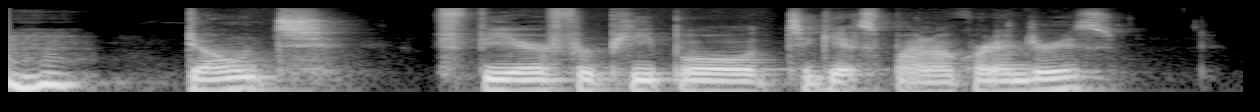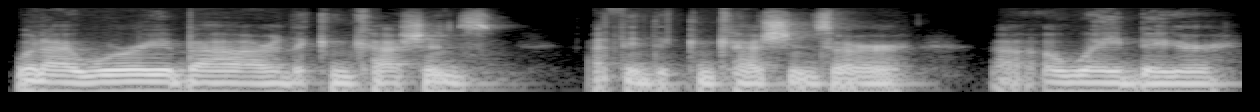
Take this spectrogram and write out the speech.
mm-hmm. don't fear for people to get spinal cord injuries. What I worry about are the concussions. I think the concussions are a, way bigger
